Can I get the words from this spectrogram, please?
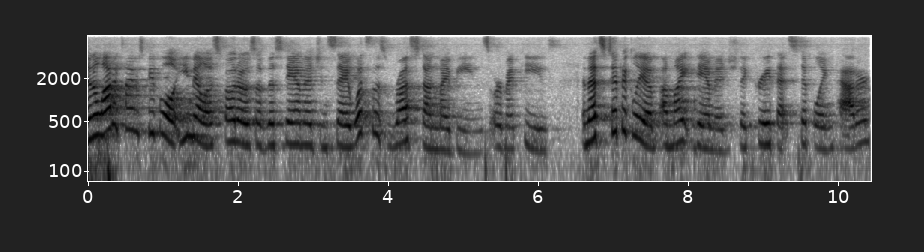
And a lot of times people will email us photos of this damage and say, what's this rust on my beans or my peas? And that's typically a, a mite damage. They create that stippling pattern.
